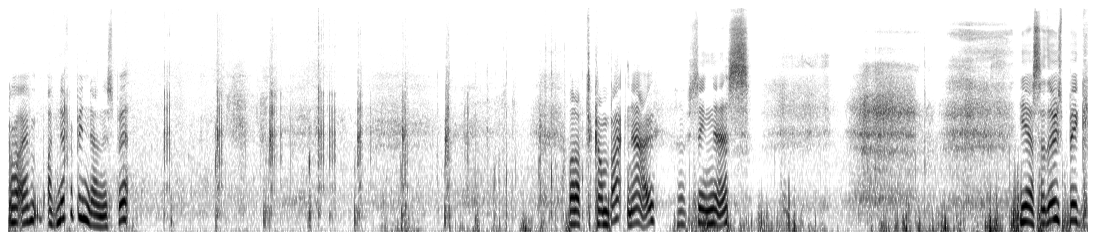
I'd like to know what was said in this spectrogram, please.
Right, I've never been down this bit. I'll have to come back now. I've seen this. Yeah, so those big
